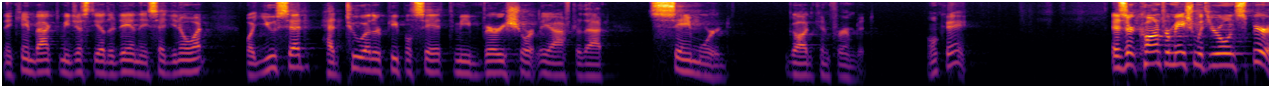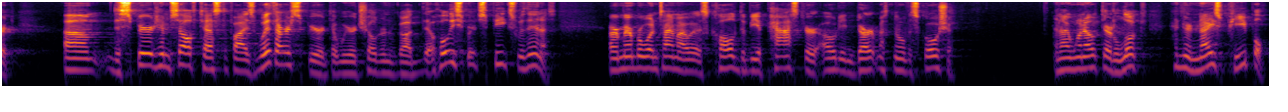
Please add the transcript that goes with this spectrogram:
They came back to me just the other day and they said, You know what? What you said had two other people say it to me very shortly after that. Same word. God confirmed it. Okay. Is there confirmation with your own spirit? Um, the Spirit Himself testifies with our spirit that we are children of God. The Holy Spirit speaks within us. I remember one time I was called to be a pastor out in Dartmouth, Nova Scotia. And I went out there to look, and they're nice people.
